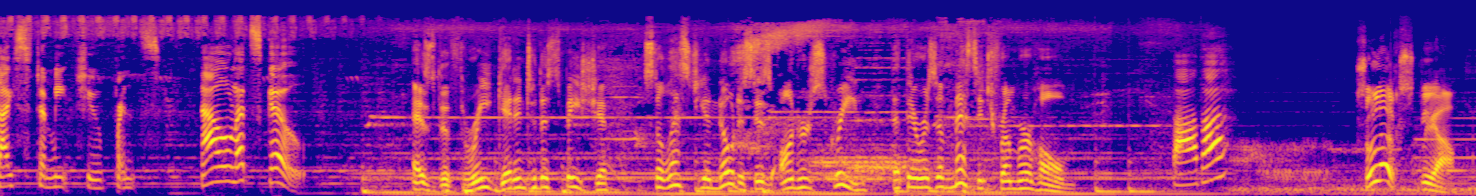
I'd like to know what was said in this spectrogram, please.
Nice to meet you, Prince. Now let's go. As the three get into the spaceship, Celestia notices on her screen that there is a message from her home. Father? Celestia.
